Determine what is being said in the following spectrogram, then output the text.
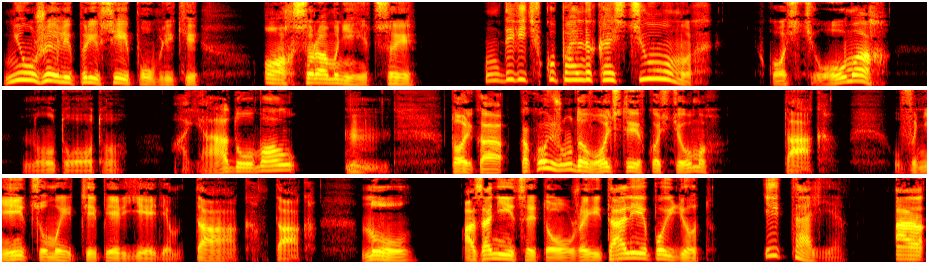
Неужели при всей публике? Ах, срамницы! Да ведь в купальных костюмах. В костюмах? Ну, то-то. А я думал... Только какое же удовольствие в костюмах? Так, в Ниццу мы теперь едем. Так, так. Ну, а за Ниццей-то уже Италия пойдет? Италия. А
